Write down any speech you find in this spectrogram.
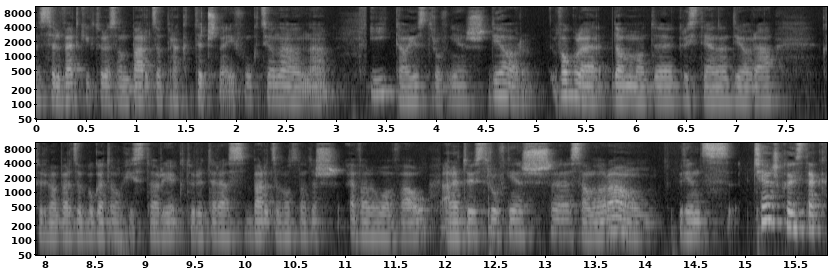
e, sylwetki, które są bardzo praktyczne i funkcjonalne. I to jest również Dior. W ogóle dom mody Christiana Diora który ma bardzo bogatą historię, który teraz bardzo mocno też ewoluował, ale to jest również e, Saint Laurent, więc ciężko jest tak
